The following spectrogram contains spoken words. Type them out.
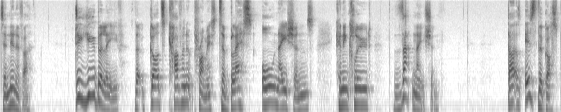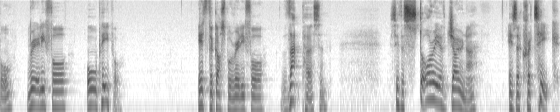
to Nineveh? Do you believe that God's covenant promise to bless all nations can include that nation? Is the gospel really for all people? Is the gospel really for that person? See, the story of Jonah is a critique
